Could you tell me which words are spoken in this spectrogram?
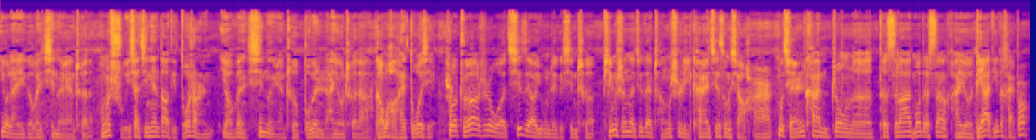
又来一个问新能源车的。我们数一下，今天到底多少人要问新能源车，不问燃油车的啊？搞不好还多些。说主要是我妻子要用这个新车，平时呢就在城市里开，接送小孩。目前看中了特斯拉 Model 3，还有比亚迪的海豹。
